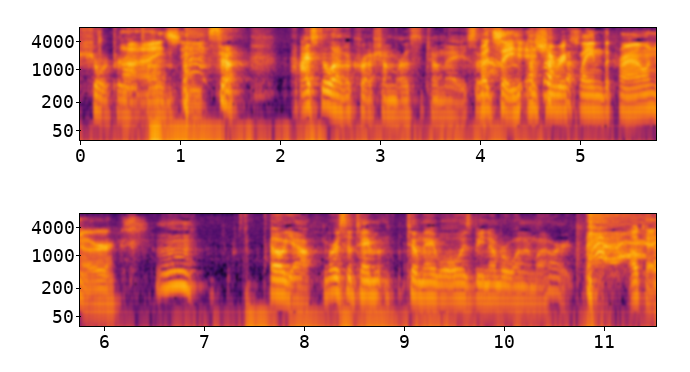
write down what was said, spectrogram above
short period of time. I see. so I still have a crush on Marisa Tomei. So Let's say, has she reclaimed the crown, or oh yeah, Marisa Tam- Tomei will always be number one in my heart. okay?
